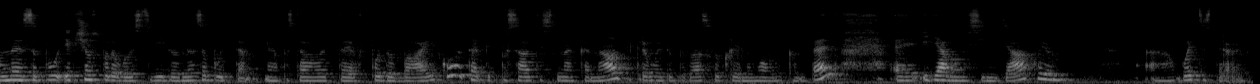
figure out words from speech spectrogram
Не забудь, якщо вам сподобалось це відео, не забудьте е, поставити вподобайку та підписатись на канал. Підтримуйте, будь ласка, україномовний контент. Е, І я вам всім дякую. Е, Будьте здорові!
